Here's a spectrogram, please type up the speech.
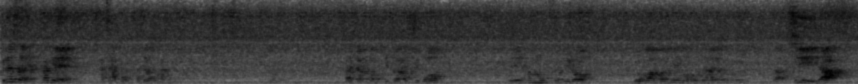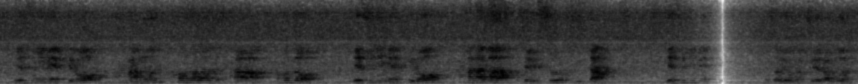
그래서 애타게 가자고 가자고 하는 거야. 다시 한번 기도하시고 우리 한 목소리로 요거 한번 읽어보자 여러분. 자 시작. 예수님의 피로 강은 허물어졌다 한 번 더 예수님의 피로 하나가 될 수 있다. 예수님의 피 그래서 이번 주 여러분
